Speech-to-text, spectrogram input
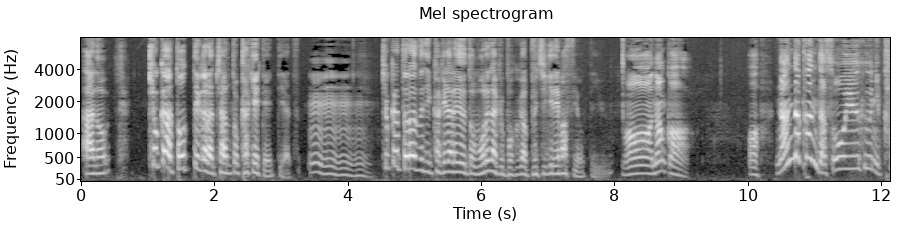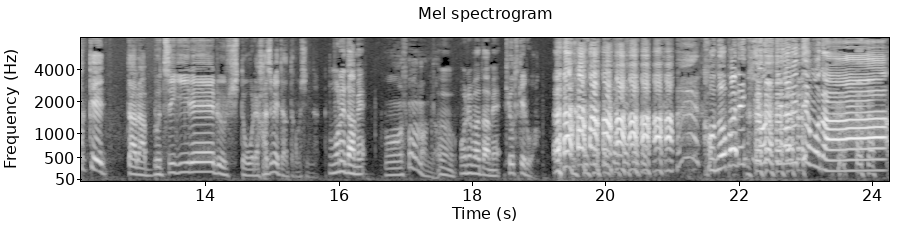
あの、許可取ってからちゃんとかけてってやつ。うんうんうんうん。許可取らずにかけられると漏れなく僕がブチ切れますよっていう。ああ、なんか、あ、なんだかんだそういう風にかけたらブチギレる人俺初めて会ったかもしれない。俺ダメ。ああ、そうなんだ。うん、俺はダメ。気をつけるわ。この場で気をつけられてもな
